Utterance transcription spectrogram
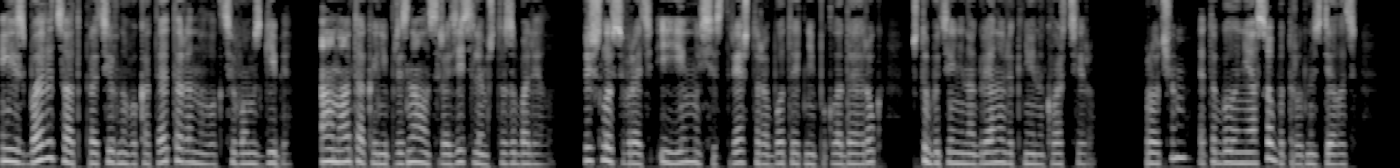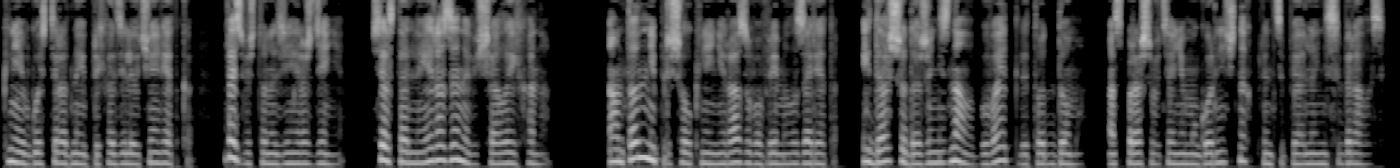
и избавиться от противного катетера на локтевом сгибе. Она так и не призналась родителям, что заболела. Пришлось врать и им, и сестре, что работает, не покладая рук, чтобы те не нагрянули к ней на квартиру. Впрочем, это было не особо трудно сделать. К ней в гости родные приходили очень редко, разве что на день рождения. Все остальные разы навещала их она. Антон не пришел к ней ни разу во время лазарета. И Даша даже не знала, бывает ли тот дома. А спрашивать о нем у горничных принципиально не собиралась.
